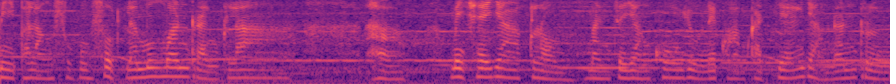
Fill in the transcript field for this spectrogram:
มีพลังสูงสุดและมุ่งมั่นแรงกล้า หากไม่ใช่ยากล่อม มันจะยังคงอยู่ในความขัดแย้งอย่างนั้นหรือ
